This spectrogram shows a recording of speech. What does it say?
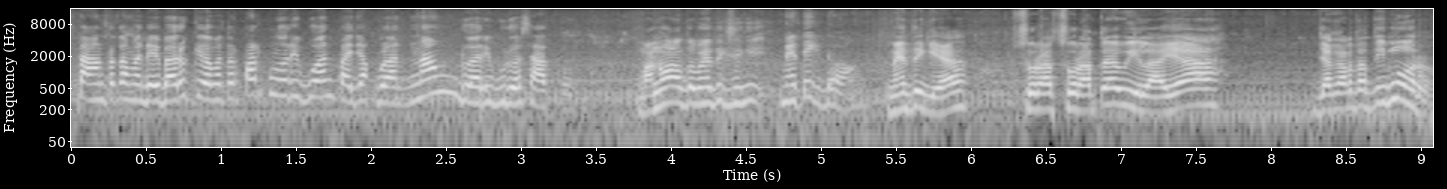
tahun pertama dari baru kilometer 40 ribuan pajak bulan 6 2021. Manual atau matic sih Gi? Matic dong. Matic ya. Surat-suratnya wilayah Jakarta Timur.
